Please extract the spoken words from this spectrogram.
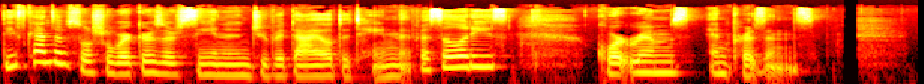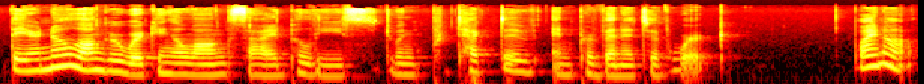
These kinds of social workers are seen in juvenile detainment facilities, courtrooms, and prisons. They are no longer working alongside police doing protective and preventative work. Why not?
